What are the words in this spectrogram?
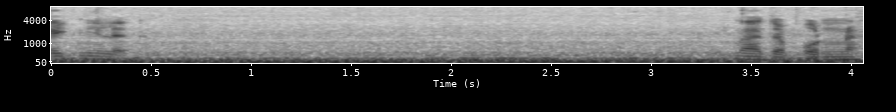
ล็ก ๆ นี่แหละ น่าจะพ้นนะ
